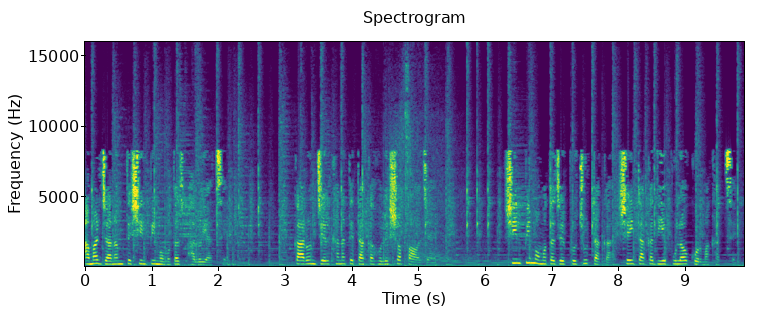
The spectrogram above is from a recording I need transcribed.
আমার জানামতে শিল্পী মমতাজ ভালোই আছে। কারণ জেলখানাতে টাকা হলে সব পাওয়া যায়। শিল্পী মমতাজের প্রচুর টাকা, সেই টাকা দিয়ে পোলাও কোরমা খাচ্ছে।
